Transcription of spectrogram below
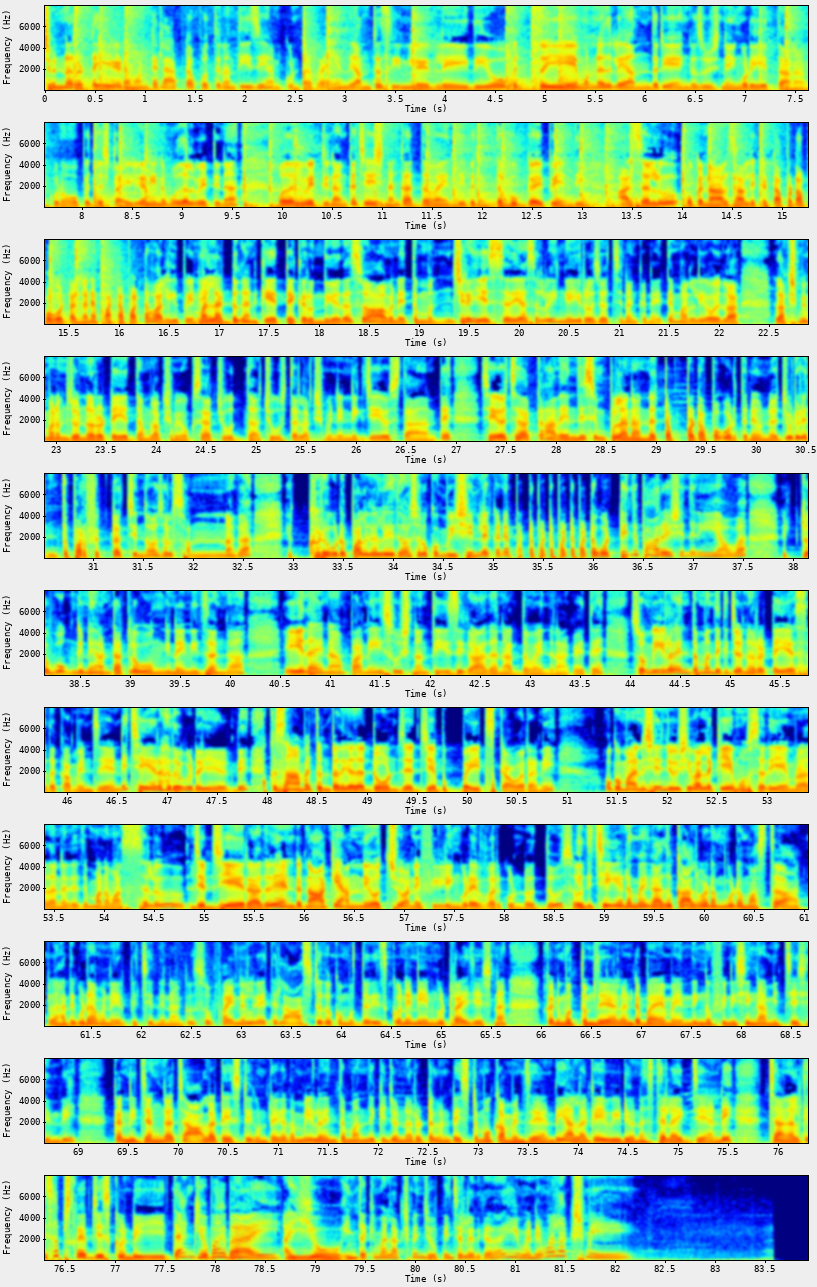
జొన్న రొట్టె చేయడం అంటే ల్యాప్టాప్ వస్తున్నంత ఈజీ అనుకుంటారా? ఏంది అంత సీన్ లేదులే ఇది ఓ పెద్ద ఏమున్నదిలే అందరూ ఏంగా చూసి నేను కూడా చేస్తాను అనుకున్నా. ఓ పెద్ద స్టైల్గా నేను మొదలు పెట్టిన మొదలు పెట్టినాక చేసినాక అర్థమైంది పెద్ద బుగ్గ అయిపోయింది. అసలు ఒక నాలుగు సార్లు ఇట్లా టప టప కొట్టంగానే పట్ట పట్ట వలిగిపోయింది మళ్ళీ లడ్డుగాని కేర్ టేకర్ ఉంది కదా సో ఆమెనైతే మంచిగా చేస్తుంది అసలు. ఇంకా ఈ రోజు వచ్చినాకనైతే మళ్ళీ ఇలా లక్ష్మి మనం జొన్న రొట్టె చేద్దాం లక్ష్మి ఒకసారి చూద్దా చూస్తా లక్ష్మి నేను నీకు చేయొస్తా అంటే చేయొచ్చు అక్క అదేంది సింపుల్ అని అన్నది టప్ప టప్ప కొడుతూనే ఉన్నది. చూడు ఎంత పర్ఫెక్ట్ వచ్చిందో అసలు సన్నగా ఎక్కడ కూడా పలగలేదు. అసలు ఒక మిషన్ లెక్కనే పట్ట పట్ట పట్ట పట్ట కొట్టింది పారేసింది నీ అవ్వ. ఎట్లా వంగినాయి అంటే అట్లా వంగినాయి నిజంగా. ఏదైనా పని చూసినంత ఈజీ కాదని అర్థమైంది. నాకైతే. సో మీలో ఎంతమందికి జొన్న రొట్టె చేస్తుందో కమెంట్ చేయండి. చేయరాదో కూడా చేయండి. ఒక సామెత ఉంటుంది కదా don't judge a book by its cover అని. ఒక మనిషిని చూసి వాళ్ళకి ఏం వస్తుంది ఏం రాదు అనేది అయితే మనం అస్సలు జడ్జి చేయరాదు. అండ్ నాకే అన్నీ వచ్చు అనే ఫీలింగ్ కూడా ఎవరికి ఉండొద్దు. సో ఇది చేయడమే కాదు కాలవడం కూడా మస్తు ఆర్ట్ అది కూడా ఆమె నేర్పించింది నాకు. సో ఫైనల్గా అయితే లాస్ట్ ఒక ముద్ద తీసుకొని నేను కూడా ట్రై చేసిన. కానీ మొత్తం చేయాలంటే భయమైంది. ఇంకా ఫినిషింగ్ ఆమె ఇచ్చేసింది. కానీ నిజంగా చాలా టేస్టీగా ఉంటాయి కదా. మీలో ఎంతమందికి జొన్న రొట్టెలు అంటే ఇష్టమో కమెంట్ చేయండి. అలాగే ఈ వీడియో నచ్చితే లైక్ చేయండి. ఛానల్కి సబ్స్క్రైబ్ చేసుకోండి. థ్యాంక్ యూ బాయ్ బాయ్ అయ్యో ఇంతకీ మా లక్ష్మిని చూపించలేదు కదా. ఈమెనే మా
